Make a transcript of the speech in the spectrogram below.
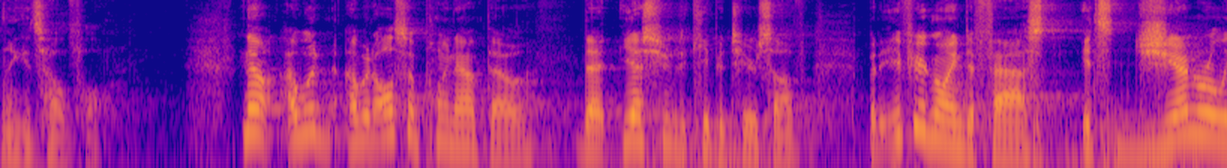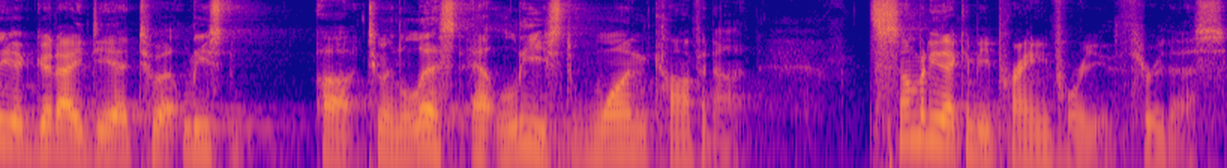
I think it's helpful. Now, I would, I would also point out, though, that yes, you're to keep it to yourself. But if you're going to fast, it's generally a good idea to at least uh, to enlist at least one confidant, somebody that can be praying for you through this.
